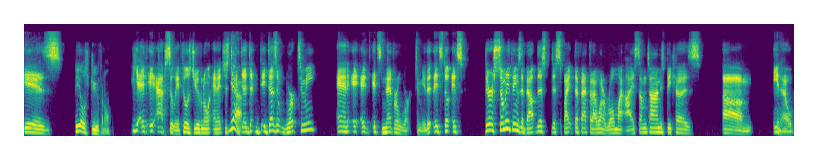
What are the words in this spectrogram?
is feels juvenile. Yeah, it, it absolutely it feels juvenile, and it just yeah. it, it, it doesn't work to me, and it, it's never worked to me. It's the it's there are so many things about this, despite the fact that I want to roll my eyes sometimes because, um, you know,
